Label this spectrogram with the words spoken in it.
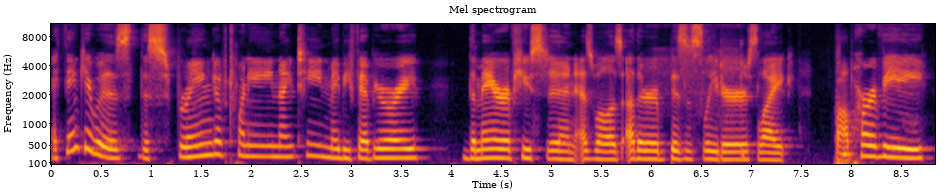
I think it was the spring of 2019, maybe February, the mayor of Houston, as well as other business leaders like Bob Harvey,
